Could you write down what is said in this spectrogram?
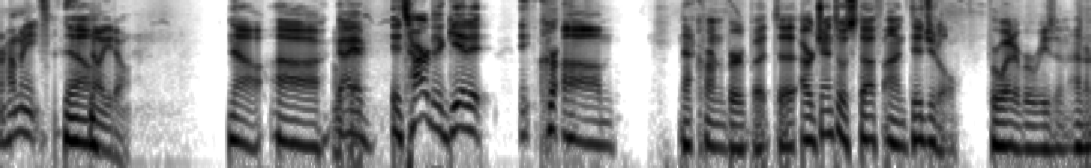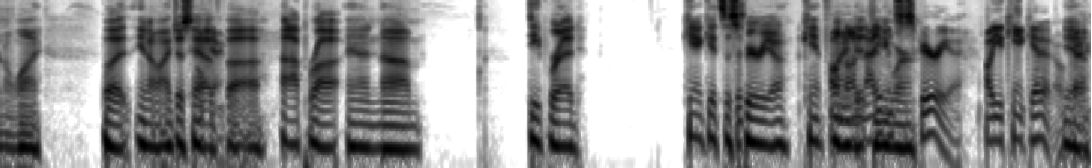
Or how many? No, No, you don't. No, uh, Okay. I have, it's hard to get it. Um, not Cronenberg, but uh, Argento stuff on digital for whatever reason. I don't know why, but you know, I just have Okay. uh, Opera and um, Deep Red. Can't get Suspiria. Can't Oh find no, it not even anywhere. Suspiria. Oh, you can't get it. Okay. Yeah.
